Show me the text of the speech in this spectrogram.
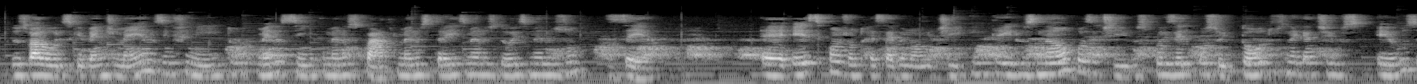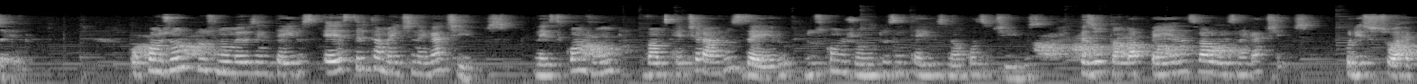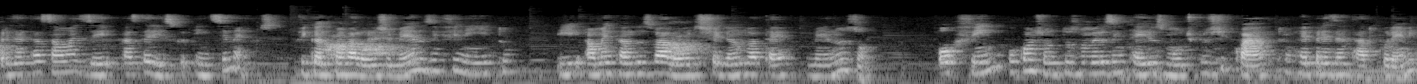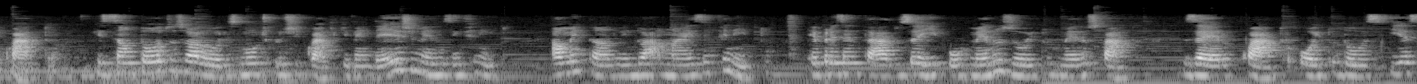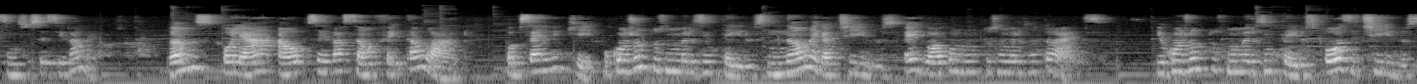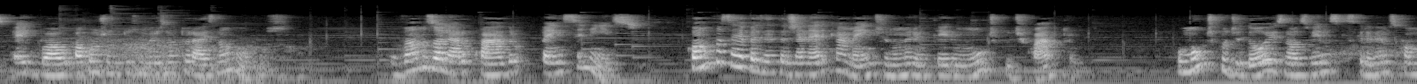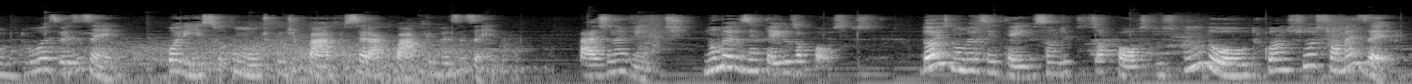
dos valores que vêm de menos infinito, menos 5, menos 4, menos 3, menos 2, menos 1, 0. É, esse conjunto recebe o nome de inteiros não positivos, pois ele possui todos os negativos e o zero. O conjunto dos números inteiros estritamente negativos. Nesse conjunto, vamos retirar o zero dos conjuntos inteiros não positivos, resultando apenas valores negativos. Por isso, sua representação é z asterisco índice menos, ficando com valores de menos infinito e aumentando os valores, chegando até menos 1. Por fim, o conjunto dos números inteiros múltiplos de 4, representado por M4, que são todos os valores múltiplos de 4 que vêm desde menos infinito, aumentando indo a mais infinito, representados aí por menos 8, menos 4, 0, 4, 8, 12 e assim sucessivamente. Vamos olhar a observação feita ao lado. Observe que o conjunto dos números inteiros não negativos é igual ao conjunto dos números naturais. E o conjunto dos números inteiros positivos é igual ao conjunto dos números naturais não nulos. Vamos olhar o quadro Pense nisso. Como você representa genericamente o número inteiro múltiplo de 4? O múltiplo de 2 nós vimos que escrevemos como 2 vezes n, por isso o múltiplo de 4 será 4 vezes n. Página 20. Números inteiros opostos. Dois números inteiros são ditos opostos um do outro quando sua soma é zero.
